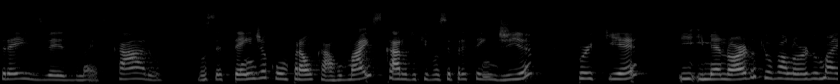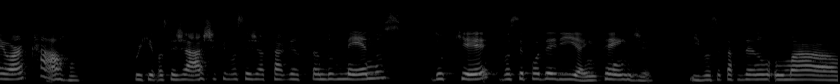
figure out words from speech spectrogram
três vezes mais caro, você tende a comprar um carro mais caro do que você pretendia, porque e, e menor do que o valor do maior carro, porque você já acha que você já está gastando menos do que você poderia, entende? E você está fazendo uma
